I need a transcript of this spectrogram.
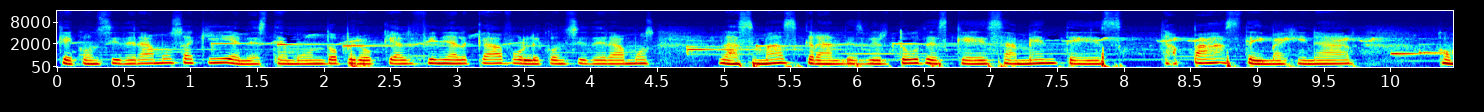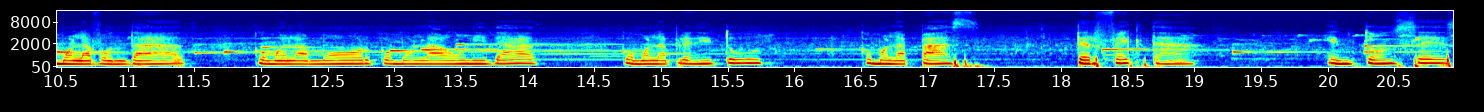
que consideramos aquí en este mundo, pero que al fin y al cabo le consideramos las más grandes virtudes que esa mente es capaz de imaginar, como la bondad, como el amor, como la unidad, como la plenitud, como la paz perfecta. Entonces,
